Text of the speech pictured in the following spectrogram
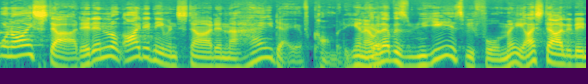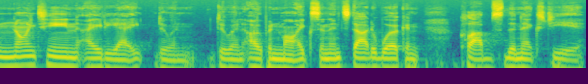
when I started, and look, I didn't even start in the heyday of comedy. You know, Yeah. that was years before me. I started in 1988 doing doing open mics, and then started working clubs the next year.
